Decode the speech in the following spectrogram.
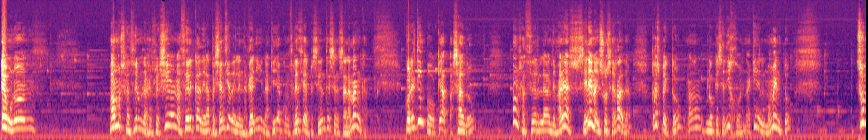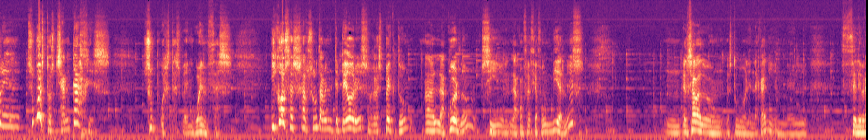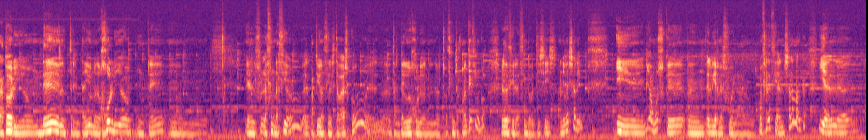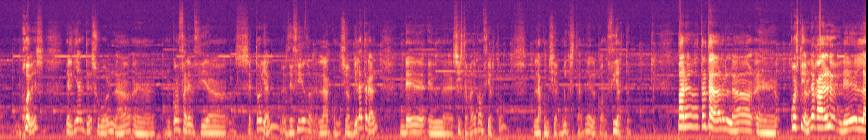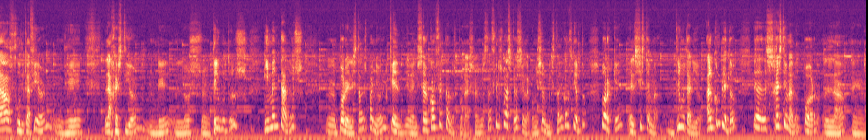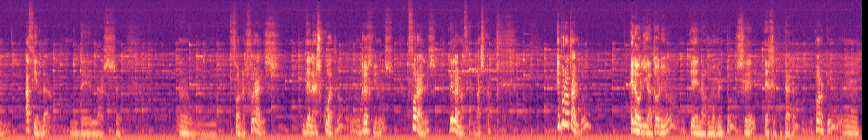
Egunon. Vamos a hacer una reflexión acerca de la presencia del Endacari en aquella conferencia de presidentes en Salamanca. Con el tiempo que ha pasado, vamos a hacerla de manera serena y sosegada respecto a lo que se dijo en aquel momento sobre supuestos chantajes, supuestas vergüenzas y cosas absolutamente peores respecto al acuerdo, si la conferencia fue un viernes, el sábado estuvo el Endacari en el celebratorio del 31 de julio de em, la fundación del Partido Nacionalista Vasco, el 31 de julio de 1895, es decir, el 126 aniversario. Y digamos que em, el viernes fue la conferencia en Salamanca y el eh, jueves el día antes hubo la eh, conferencia sectorial, es decir, la comisión bilateral del sistema de concierto, la comisión mixta del concierto, para tratar la eh, cuestión legal de la adjudicación, de la gestión de los eh, tributos inventados eh, por el Estado español que deben ser concertados por las administraciones vascas en la Comisión Mixta de Concierto porque el sistema tributario al completo es gestionado por la Hacienda de las Em, zonas forales de las cuatro regiones forales de la nación vasca. Y por lo tanto, era obligatorio que en algún momento se ejecutara, porque eh,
